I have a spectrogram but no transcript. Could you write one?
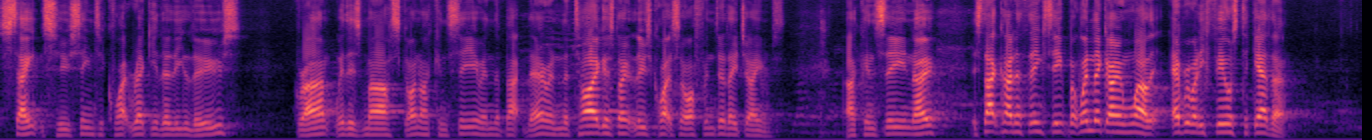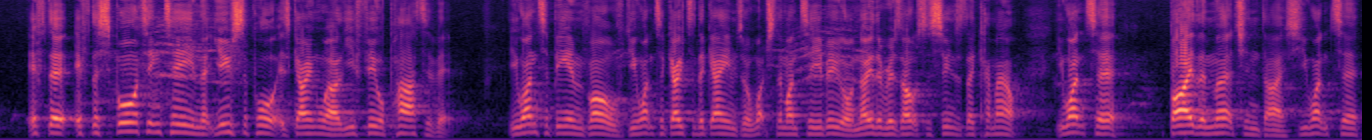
Saints who seem to quite regularly lose. Grant with his mask on, I can see you in the back there. And the Tigers don't lose quite so often, do they, James? I can see, no. It's that kind of thing, see. But when they're going well, everybody feels together. If the, if the sporting team that you support is going well, you feel part of it. You want to be involved. You want to go to the games or watch them on TV or know the results as soon as they come out. You want to buy the merchandise. You want to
